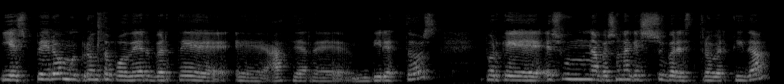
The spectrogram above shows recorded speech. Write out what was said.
y espero muy pronto poder verte eh, hacer directos porque es una persona que es súper extrovertida,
